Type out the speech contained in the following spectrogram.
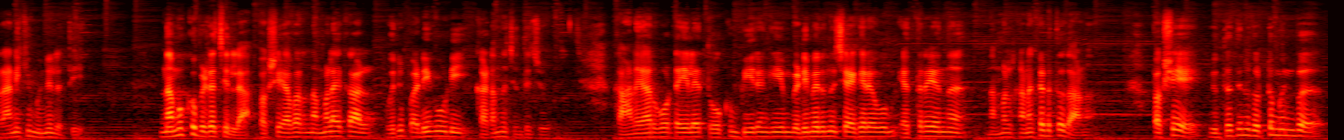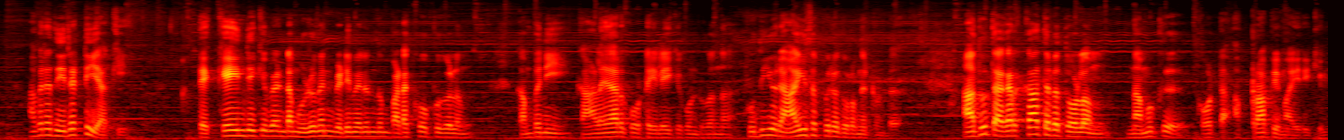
റാണിക്ക് മുന്നിലെത്തി. നമുക്ക് പിഴച്ചില്ല. പക്ഷേ അവർ നമ്മളെക്കാൾ ഒരു പടി കൂടി കടന്നു ചിന്തിച്ചു. കാളയാർകോട്ടയിലെ തോക്കും പീരങ്കിയും വെടിമരുന്ന് ശേഖരവും എത്രയെന്ന് നമ്മൾ കണക്കെടുത്തതാണ്. പക്ഷേ യുദ്ധത്തിന് തൊട്ടു മുൻപ് അവരത് ഇരട്ടിയാക്കി. തെക്കേ ഇന്ത്യയ്ക്ക് വേണ്ട മുഴുവൻ വെടിമരുന്നും പടക്കോപ്പുകളും കമ്പനി കാളയാർ കോട്ടയിലേക്ക് കൊണ്ടുവന്ന് പുതിയൊരു ആയുധപ്പുര തുറന്നിട്ടുണ്ട്. അത് തകർക്കാത്തിടത്തോളം നമുക്ക് കോട്ട അപ്രാപ്യമായിരിക്കും.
